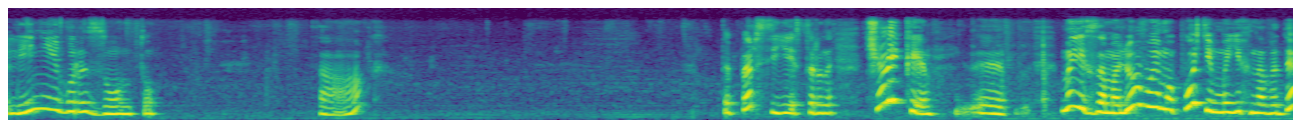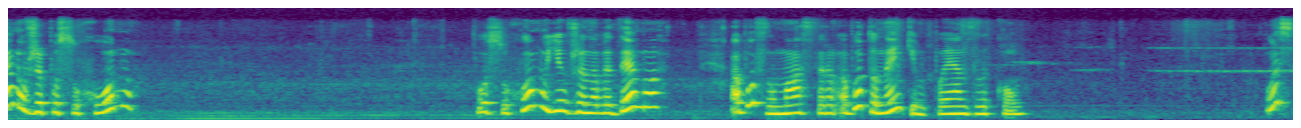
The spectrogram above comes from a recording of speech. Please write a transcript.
лінії горизонту. Так. Тепер з цієї сторони чайки, е, ми їх замальовуємо, потім ми їх наведемо вже по сухому, по сухому їх вже наведемо або фломастером, або тоненьким пензликом. Ось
